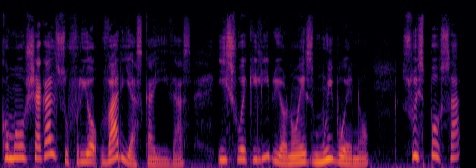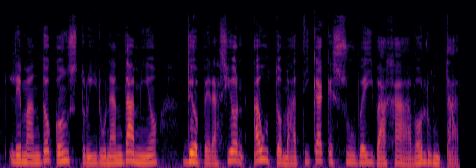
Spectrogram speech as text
Como Chagall sufrió varias caídas y su equilibrio no es muy bueno, su esposa le mandó construir un andamio de operación automática que sube y baja a voluntad.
